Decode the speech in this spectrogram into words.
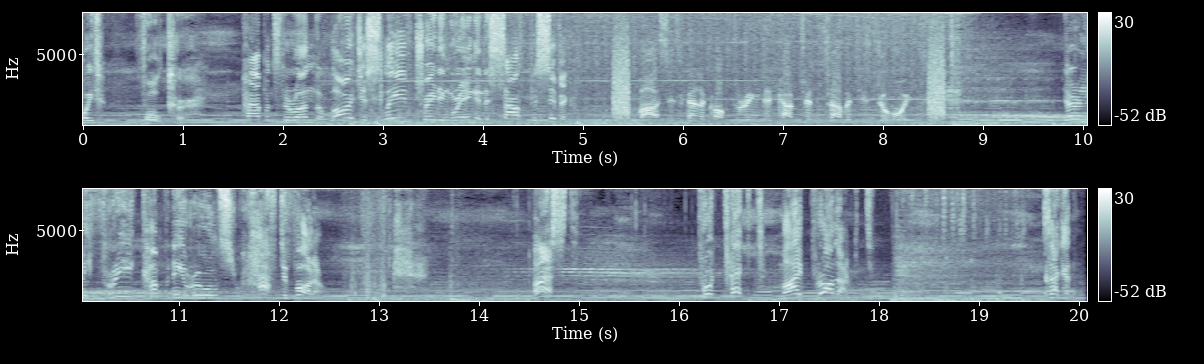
Hoyt Volker. Happens to run the largest slave trading ring in the South Pacific. Vaas is helicoptering the captured savages to Hoyt. There are only three company rules you have to follow. First, protect my product. Second,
